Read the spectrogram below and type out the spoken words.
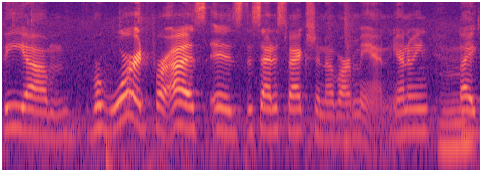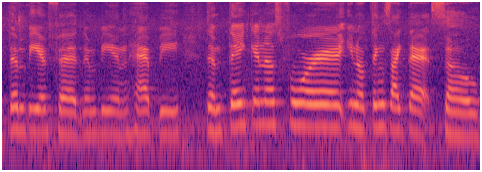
the um, reward for us is the satisfaction of our man. You know what I mean? Mm-hmm. Like them being fed, them being happy, them thanking us for it. You know things like that. So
